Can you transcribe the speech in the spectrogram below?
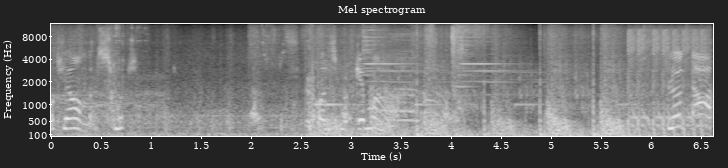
Forklar mig smut. Prøv ligesom at gemme mig her. Flyt dig!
